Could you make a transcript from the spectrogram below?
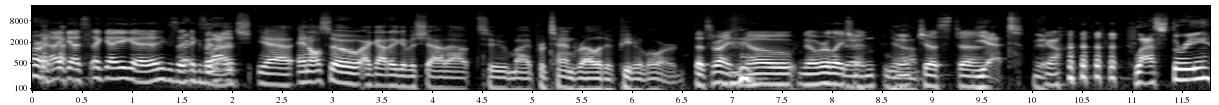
All right. Yeah, I guess. I guess. Yeah, ex- exactly. Yeah, and also I got to give a shout out to my pretend relative Peter Lord. That's right. No, no relation. Yeah. Yeah. Just uh, Yet. Yeah. Last three,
